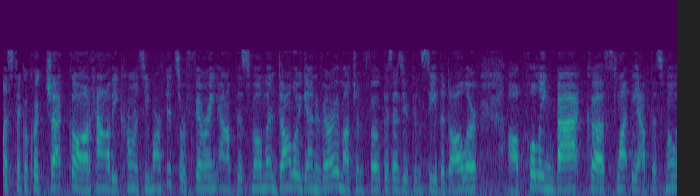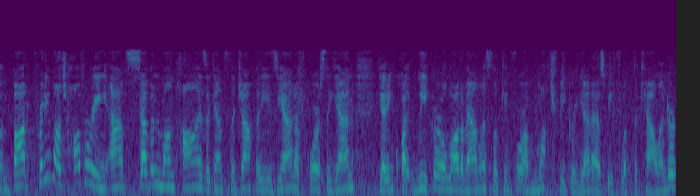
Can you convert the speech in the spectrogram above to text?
Let's take a quick check on how the currency markets are faring at this moment. Dollar yen very much in focus. As you can see, the dollar uh, pulling back uh, slightly at this moment, but pretty much hovering at seven month highs against the Japanese yen. Of course, the yen getting quite weaker. A lot of analysts looking for a much weaker yen as we flip the calendar.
